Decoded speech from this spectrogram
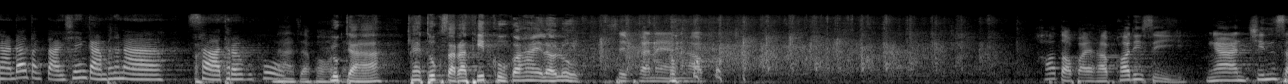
งานด้านต่างๆ เช่นการพัฒนาสาธารณูปโภค น่าจะพอลูกจ๋าแค่ทุกสารทิศครูก็ให้แล้วลูก สิบคะแนนนะครับ ข้อต่อไปครับข้อที่ 4 งานชิ้นส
